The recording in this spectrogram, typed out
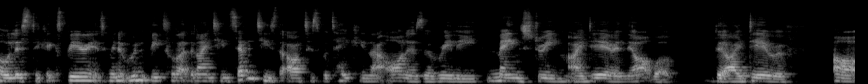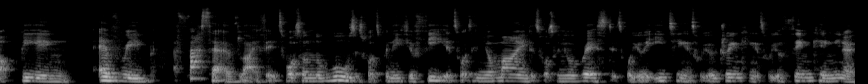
holistic experience. I mean, it wouldn't be till like the 1970s that artists were taking that on as a really mainstream idea in the art world. The idea of art being every facet of life. It's what's on the walls, it's what's beneath your feet, it's what's in your mind, it's what's on your wrist, it's what you're eating, it's what you're drinking, it's what you're thinking. You know,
